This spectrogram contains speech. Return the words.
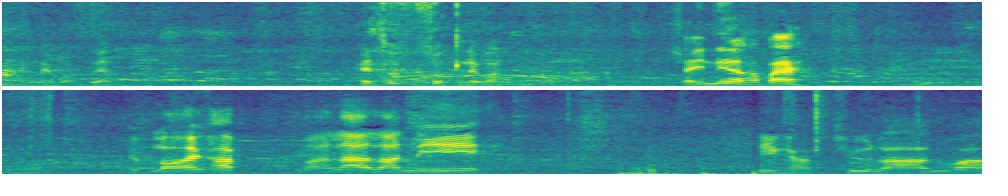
มากเลยว่ะเพื่อนเผ็ดสุดๆเลยว่ะใส่เนื้อเข้าไป เรียบร้อยครับหมาล่าร้านนี้ นี่ครับ ชื่อร้านว่า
